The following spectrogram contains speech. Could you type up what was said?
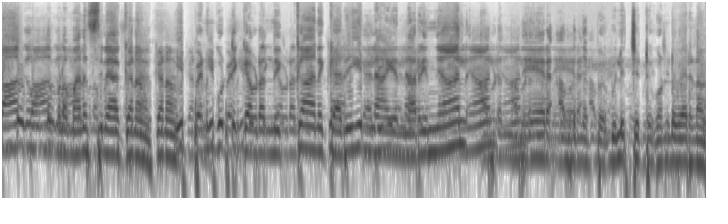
ഭാഗവും നമ്മൾ മനസ്സിലാക്കണം. ഈ പെൺകുട്ടിക്ക് അവിടെ നിൽക്കാൻ കഴിയില്ല എന്നറിഞ്ഞാൽ അവിടുന്ന് നേരെ അവിടുന്ന് വിളിച്ചിട്ട് കൊണ്ടുവരണം.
